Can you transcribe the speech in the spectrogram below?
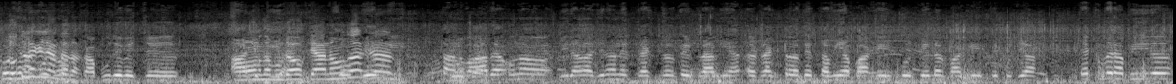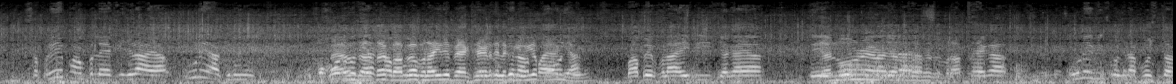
ਦੁੱਧ ਲੈ ਕੇ ਜਾਂਦਾ। ਕਾਬੂ ਦੇ ਵਿੱਚ ਆਉਣ ਦਾ ਮੁੰਡਾ। ਉਹ ਕਿਆ ਨਾਂ ਉਹਦਾ? ਤੋ ਫਿਰ ਵੀ ਧੰਨਵਾਦ ਆ ਉਹਨਾਂ ਵੀਰਾਂ ਦਾ ਜਿਨ੍ਹਾਂ ਨੇ ਟਰੈਕਟਰ ਤੇ ਟਰਾਲੀਆਂ ਟਰੈਕਟਰ ਅਤੇ ਤਵੀਆਂ ਪਾ ਕੇ ਕੋਈ ਟੇਲਰ ਪਾ ਕੇ ਇੱਥੇ ਪੁੱਜਿਆ ਇੱਕ ਮੇਰਾ ਵੀਰ ਸਪਰੇਅ ਪੰਪ ਲੈ ਕੇ ਜਿਹੜਾ ਆਇਆ ਉਹਨੇ ਅੱਗ ਨੂੰ ਬਹੁਤ ਵਧੀਆ ਬਾਬਾ ਫਲਾਈ ਦੇ back side ਤੇ ਲੱਗੀ ਹੋਈ ਆ, ਪਹੁੰਚ। ਬਾਬੇ ਫਲਾਈ ਦੀ ਜਗ੍ਹਾ ਆ ਤੇ ਜਾਣਾ ਜਿਹੜਾ ਤਾਂ ਫਿਰ। ਸਮਰੱਥ ਹੈਗਾ ਉਹਨੇ ਵੀ ਕੁਝ ਨਾ ਕੁਝ ਤਾਂ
